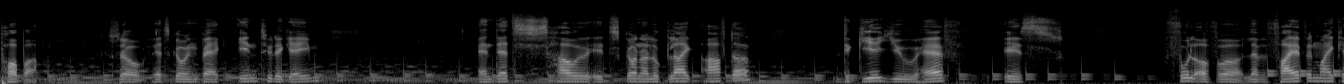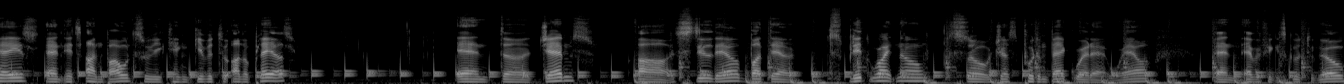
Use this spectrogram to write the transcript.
pop-up. So let's going back into the game. And that's how it's gonna look like after. The gear you have is full of uh, level 5 in my case and it's unbound so you can give it to other players. And the gems are still there, but they're split right now. So just put them back where they were and everything is good to go.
